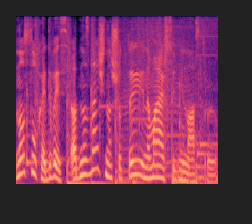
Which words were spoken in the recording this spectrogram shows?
Ну слухай, дивись, однозначно, що ти не маєш сьогодні настрою.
